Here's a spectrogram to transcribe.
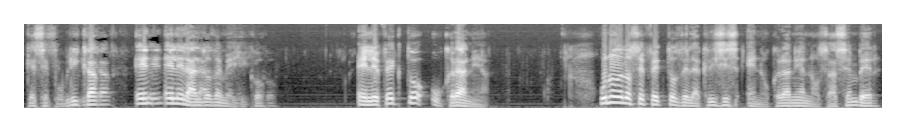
que se publica en El Heraldo de México. El efecto Ucrania. Uno de los efectos de la crisis en Ucrania nos hacen ver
